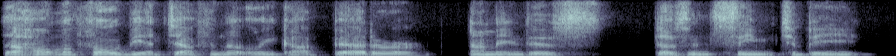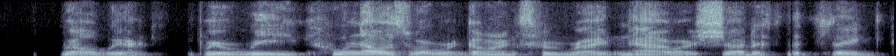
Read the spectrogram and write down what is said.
the homophobia definitely got better. I mean, this doesn't seem to be well. We're we're re who knows what we're going through right now. I shudder to think,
